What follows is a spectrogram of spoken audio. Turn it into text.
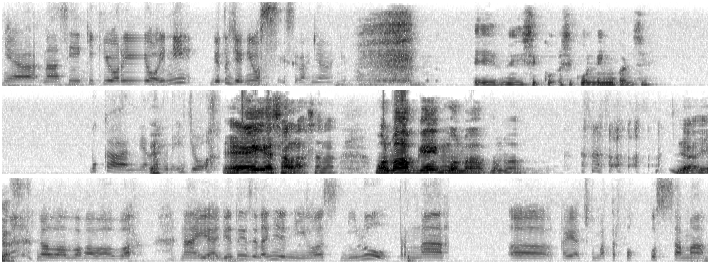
ya nah si Kikyo Ryo ini dia tuh jenius istilahnya gitu Ini si, ku- si kuning bukan sih? bukan yang Eh. rambut hijau Eh, ya salah, salah. Mohon maaf, geng. Mohon maaf, mohon maaf. Ya, ya. nggak apa-apa nggak apa-apa nah ya dia tuh istilahnya jenius dulu pernah eh, kayak cuma terfokus sama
